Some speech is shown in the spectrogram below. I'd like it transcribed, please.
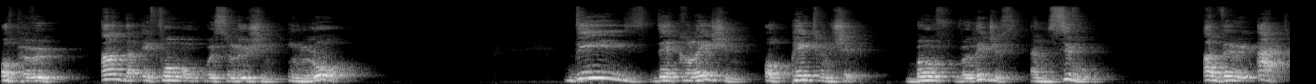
of Peru under a formal resolution in law these declaration of patronship, both religious and civil, are very apt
